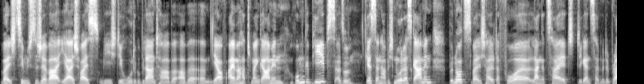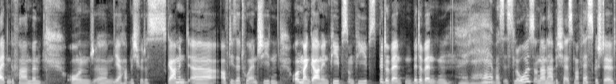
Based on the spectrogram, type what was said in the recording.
weil ich ziemlich sicher war, ja, ich weiß, wie ich die Route geplant habe. Aber ähm, ja, auf einmal hat mein Garmin rumgepiepst, also Gestern habe ich nur das Garmin benutzt, weil ich halt davor lange Zeit die ganze Zeit mit dem Brighton gefahren bin und ähm, ja, habe mich für das Garmin äh, auf dieser Tour entschieden und mein Garmin pieps und pieps, bitte wenden, bitte wenden. Hä, was ist los? Und dann habe ich erst mal festgestellt,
